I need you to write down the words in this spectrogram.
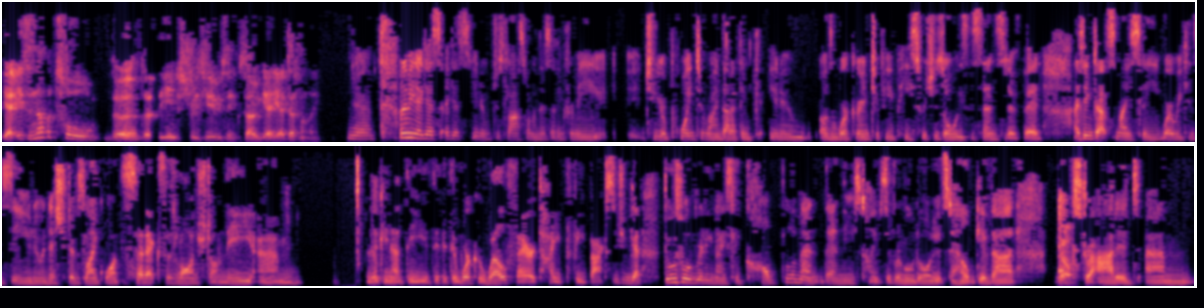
yeah, it's another tool that, that the industry is using. So yeah, yeah, definitely. Yeah. And I mean, I guess, I guess, you know, just last one on this, I think for me, to your point around that, I think, you know, on the worker interview piece, which is always the sensitive bit, I think that's nicely where we can see, you know, initiatives like what Sedex has launched on the, um, looking at the, the, the, worker welfare type feedbacks that you can get, those will really nicely complement then these types of remote audits to help give that yeah. extra added, um,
